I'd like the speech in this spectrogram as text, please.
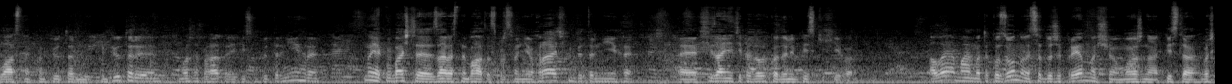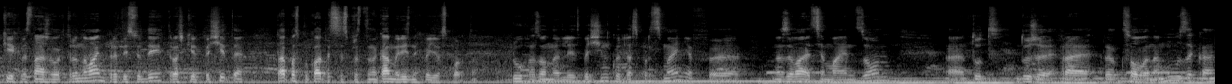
власне комп'ютер, комп'ютери. Можна пограти якісь комп'ютерні ігри. Ну, як ви бачите, зараз небагато спортсменів грають в комп'ютерні ігри. Е, Всі зайняті підготовкою до Олімпійських ігор. Але маємо таку зону, і це дуже приємно, що можна після важких виснажливих тренувань прийти сюди, трошки відпочити та поспілкуватися з представниками різних видів спорту. Друга зона для відпочинку для спортсменів е, називається Mind Zone. Е, Тут дуже грає релаксована музика.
